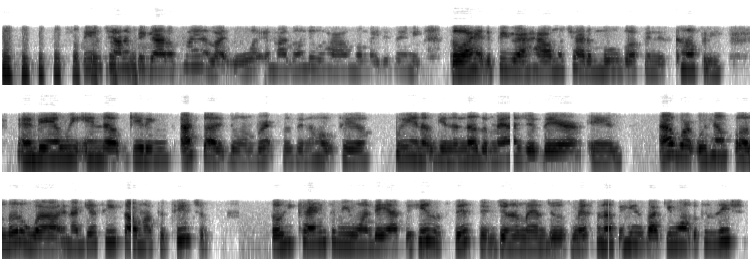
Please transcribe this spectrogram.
still trying to figure out a plan. Like, what am I gonna do? How I'm gonna make this meet? So I had to figure out how I'm gonna try to move up in this company. And then we end up getting. I started doing breakfast in the hotel. We end up getting another manager there, and I worked with him for a little while. And I guess he saw my potential. So he came to me one day after his assistant general manager was messing up, and he was like, "You want the position?"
